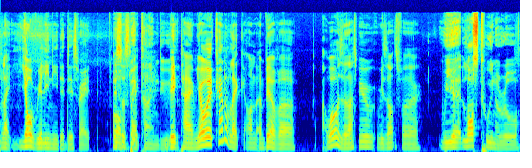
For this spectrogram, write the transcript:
like y'all really needed this, right? This oh, was big like time, dude. big time. Y'all were kind of like on a bit of a. uh, What was the last few results for? We had lost two in a row.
